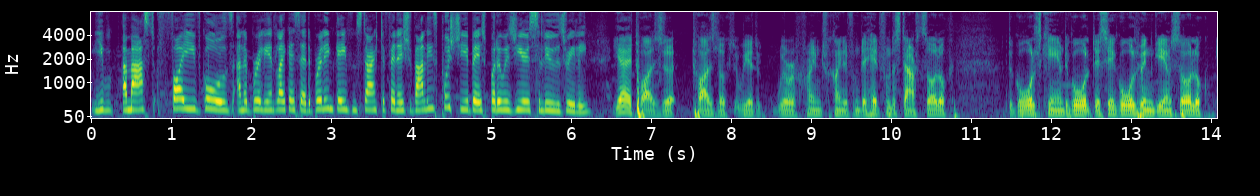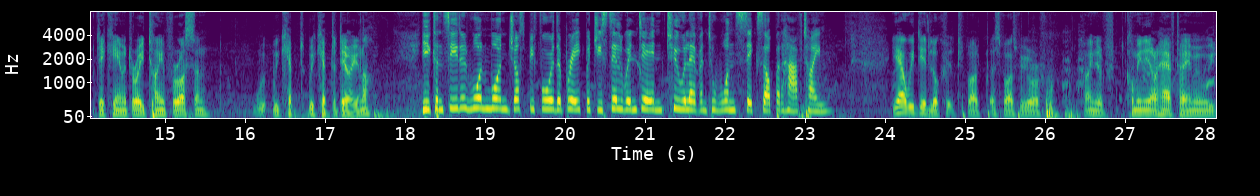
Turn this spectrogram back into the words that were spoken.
You amassed five goals and a brilliant, like I said, a brilliant game from start to finish. Valleys pushed you a bit, but it was years to lose, really. Yeah, it was. Uh, it was. Look, we had we were kind kind of from the head from the start. So look, the goals came. The goal they say goals win games. So look, they came at the right time for us, and we, we kept we kept it there. You know. You conceded 1 1 just before the break, but you still went in 2 11 to 1 6 up at half time. Yeah, we did. Look, I suppose we were kind of coming near half time and we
